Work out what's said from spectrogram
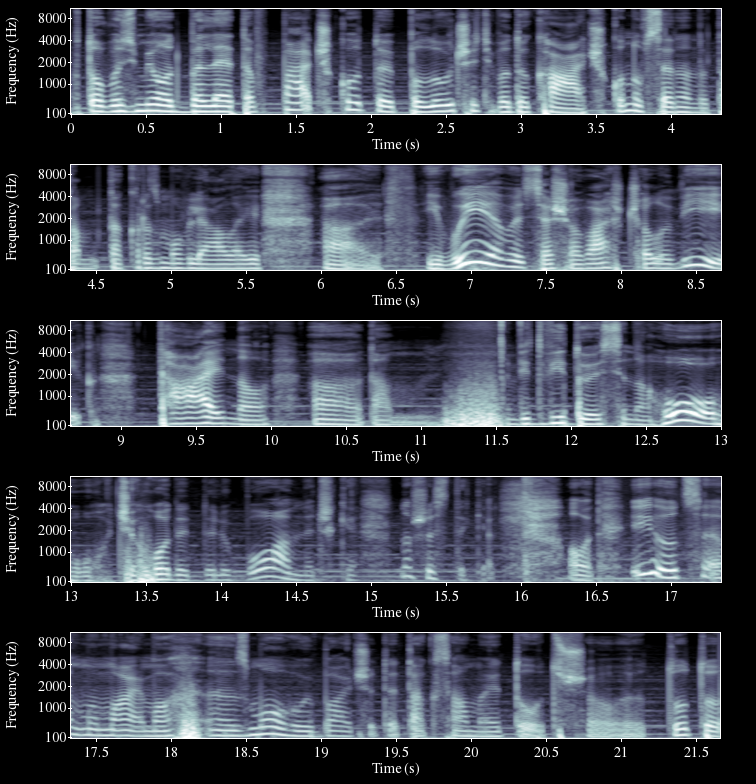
хто візьме білета в пачку, той получить водокачку. Ну, все вона там так розмовляла. І, а, і виявиться, що ваш чоловік тайно а, там відвідує синагогу чи ходить до любовнички, ну щось таке. От. І оце ми маємо е, змогу бачити так само і тут, що тут е,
